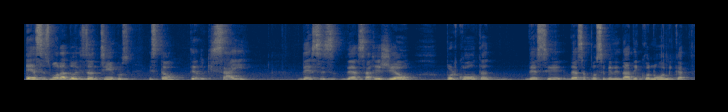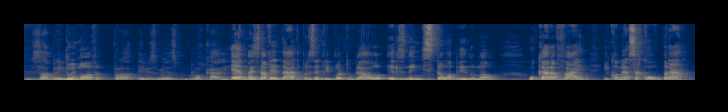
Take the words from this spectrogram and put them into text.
esses moradores antigos estão tendo que sair desses, dessa região por conta desse, dessa possibilidade econômica do imóvel. Para eles mesmos locarem. É, mas na verdade, por exemplo, em Portugal, eles nem estão abrindo mão. O cara vai e começa a comprar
